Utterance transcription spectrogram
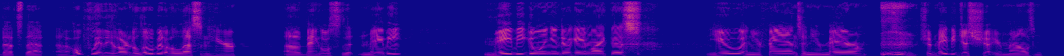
that's that. Uh, hopefully, they learned a little bit of a lesson here, uh, the Bengals, that maybe, maybe going into a game like this, you and your fans and your mayor should maybe just shut your mouths and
